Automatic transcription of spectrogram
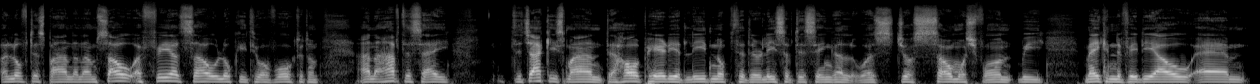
I love this band and I'm so I feel so lucky to have worked with them. And I have to say, the Jackie's Man, the whole period leading up to the release of this single was just so much fun. We making the video, um,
